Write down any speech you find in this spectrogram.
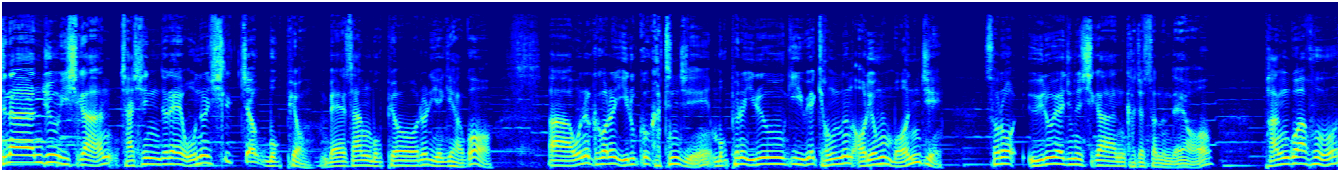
지난주 이 시간 자신들의 오늘 실적 목표, 매상 목표를 얘기하고 아, 오늘 그거를 이룰 것 같은지 목표를 이루기 위해 겪는 어려움은 뭔지 서로 위로해주는 시간 가졌었는데요. 방과 후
